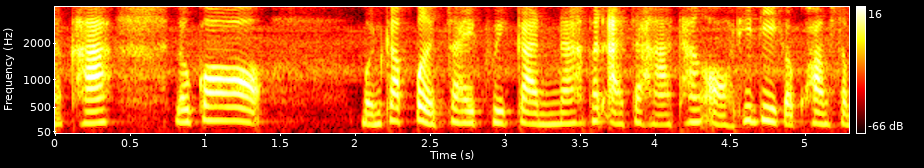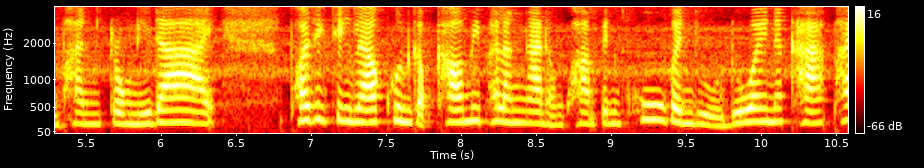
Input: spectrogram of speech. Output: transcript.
นะคะ แล้วก็ เหมือนกับเปิดใจคุยกันนะ มันอาจจะหาทางออกที่ดีกับความสัมพันธ์ตรงนี้ได้ เพราะจริง ๆ แล้วคุณกับเขามีพลังงานของความเป็นคู่กันอยู่ด้วยนะคะไพ่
